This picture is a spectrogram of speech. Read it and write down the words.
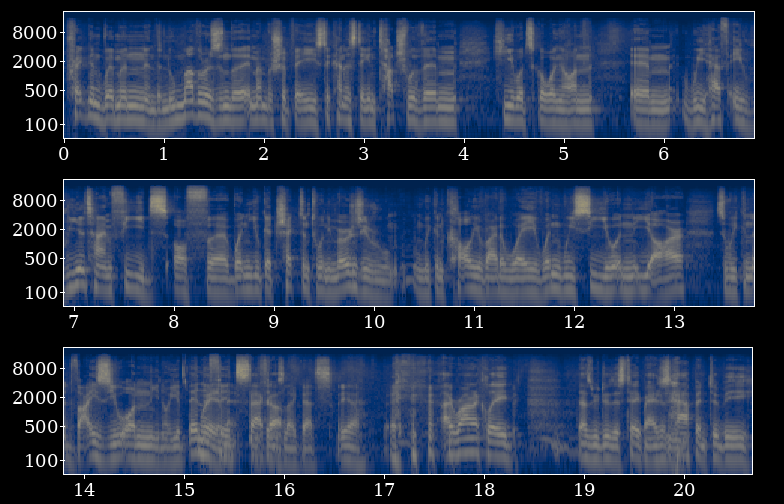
pregnant women and the new mothers in the membership base to kind of stay in touch with them, hear what's going on. Um, we have a real-time feeds of uh, when you get checked into an emergency room, and we can call you right away when we see you in ER, so we can advise you on you know your benefits and things up. like that. Yeah. Ironically, as we do this taping, I just mm-hmm. happened to be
